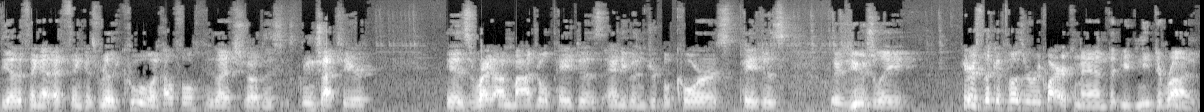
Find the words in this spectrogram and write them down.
the other thing I think is really cool and helpful is I showed these screenshots here is right on module pages and even Drupal cores pages. There's usually here's the composer require command that you need to run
